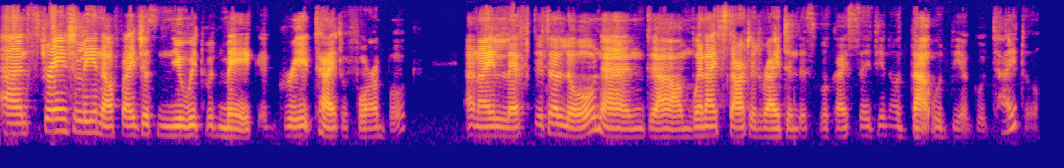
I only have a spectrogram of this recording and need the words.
And strangely enough, I just knew it would make a great title for a book. And I left it alone. And um, when I started writing this book, I said, you know, that would be a good title.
